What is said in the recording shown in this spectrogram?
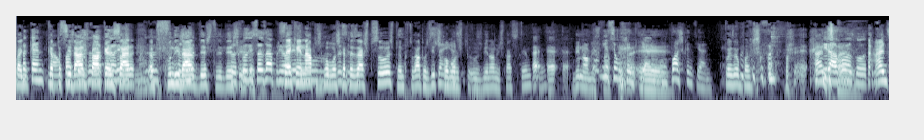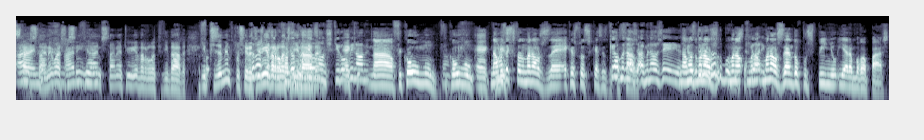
tenho canto, não. capacidade Faz para alcançar priori. a profundidade As- deste. deste as condições a priori Sei que em Nápoles roubam as carteiras às pessoas, em Portugal, pelos vistos, roubam esse- os, os binómios espaço-tempo. É, não é? é, é. Binómio Ia ser um espaço-tempo. kantiano, É- um pós-kantiano. Depois eu posso. Tirava aos outros. Einstein. Einstein, eu acho que sim, Einstein. Einstein é a teoria da relatividade. E precisamente por ser a Mas teoria da o relatividade. Não tirou o é que- binómio. Não, ficou um 1. Ficou um 1. É, não, mas a questão do Manuel José é que as pessoas esquecem do Que é o Manuel, passado. Não, é mas o o Manuel, Boa Manuel, Vista. Manuel, Manuel José andou por espinho e era um bom rapaz.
